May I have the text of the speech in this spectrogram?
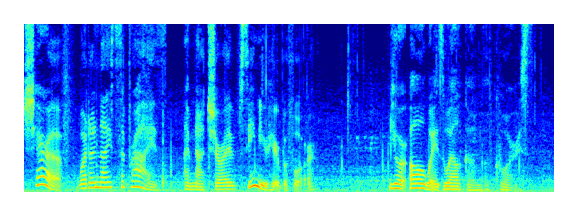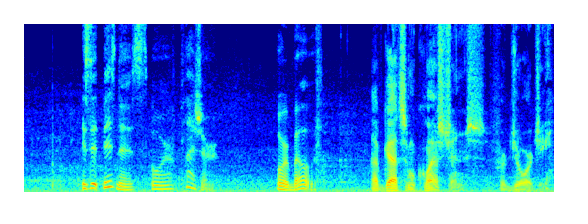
Sheriff, what a nice surprise. I'm not sure I've seen you here before. You're always welcome, of course. Is it business or pleasure? Or both? I've got some questions for Georgie.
